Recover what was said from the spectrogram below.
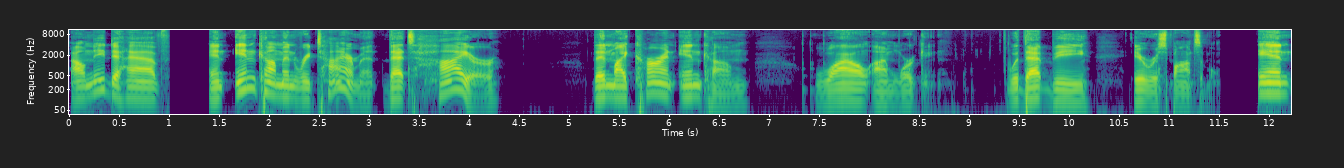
I'll need to have an income in retirement that's higher than my current income while I'm working. Would that be irresponsible? And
